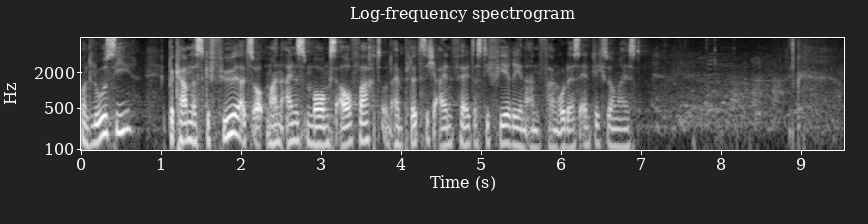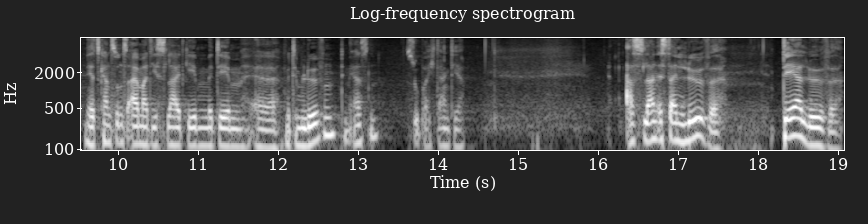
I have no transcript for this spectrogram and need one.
Und Lucy bekam das Gefühl, als ob man eines Morgens aufwacht und einem plötzlich einfällt, dass die Ferien anfangen oder es endlich Sommer ist. Und jetzt kannst du uns einmal die Slide geben mit dem, äh, mit dem Löwen, dem ersten. Super, ich danke dir. Aslan ist ein Löwe, der Löwe.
